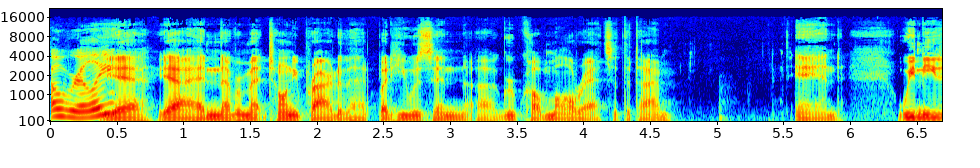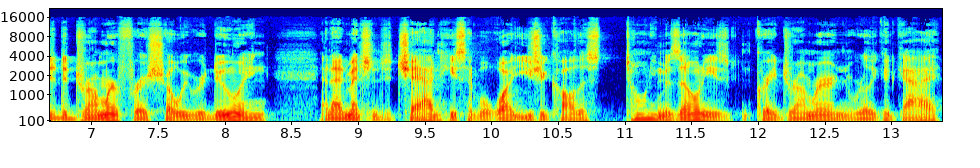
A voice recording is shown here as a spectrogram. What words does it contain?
Oh, really? Yeah, yeah. I had never met Tony prior to that, but he was in a group called Mallrats at the time. And we needed a drummer for a show we were doing. And I'd mentioned to Chad, and he said, Well, what? You should call this Tony Mazzoni. He's a great drummer and a really good guy.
